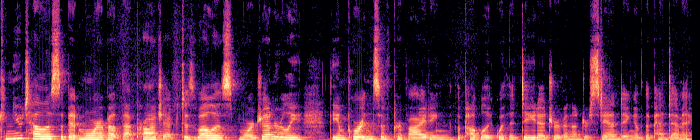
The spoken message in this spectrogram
Can you tell us a bit more about that project, as well as more generally the importance of providing the public with a data driven understanding of the pandemic?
